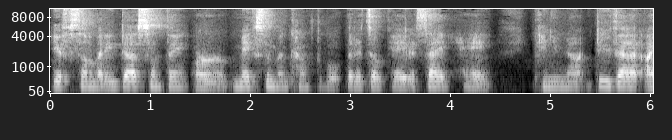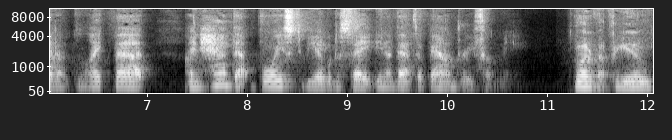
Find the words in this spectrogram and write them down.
if somebody does something or makes them uncomfortable, that it's okay to say, hey, can you not do that? I don't like that. And have that voice to be able to say, you know, that's a boundary for me. What about for you?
